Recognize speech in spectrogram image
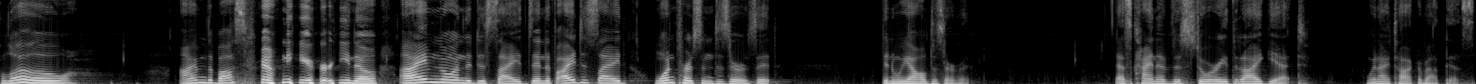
"Hello, I'm the boss around here, you know. I'm the one that decides. And if I decide one person deserves it, then we all deserve it. That's kind of the story that I get when I talk about this.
